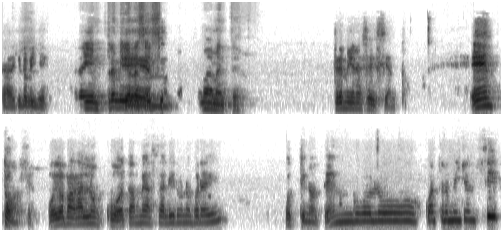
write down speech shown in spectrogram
Aquí lo pillé. 3, millones 600 em, aproximadamente. 3 millones 600. Entonces, ¿puedo pagarlo en cuotas? ¿Me va a salir uno por ahí? Porque no tengo los 4 millones. Sí,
